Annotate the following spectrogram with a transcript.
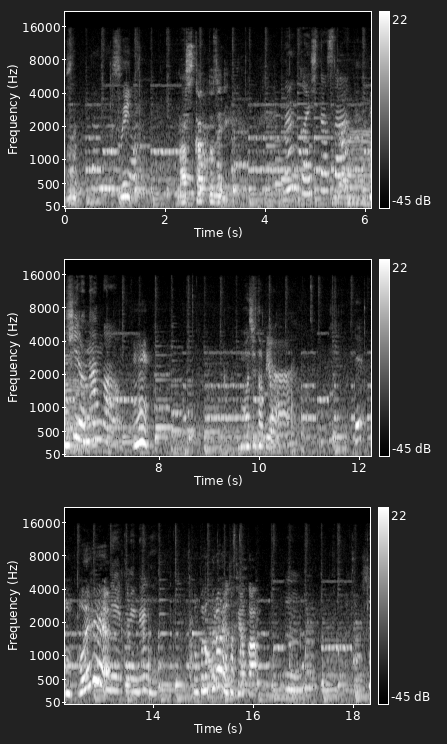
うスイーツ。ん。マスカットゼリーなんか下じさゃあ白なんだろう。うん。マジタピオ。カでうんおいしい。ねえこれ何？この黒いのタピオカ。うん。こ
